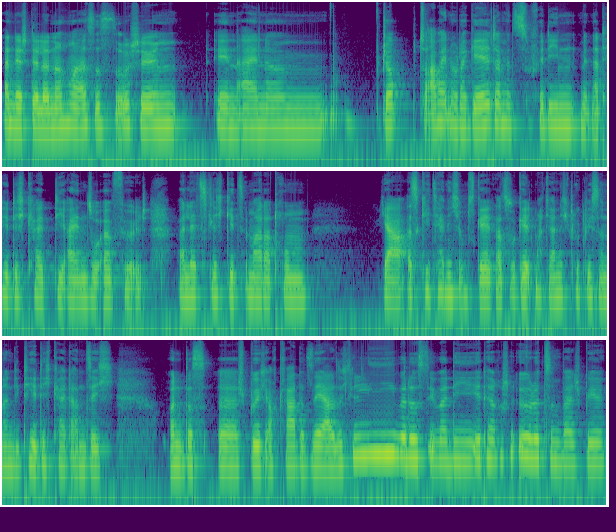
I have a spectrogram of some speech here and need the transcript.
an der Stelle nochmal, es ist so schön, in einem Job zu arbeiten oder Geld damit zu verdienen mit einer Tätigkeit, die einen so erfüllt. Weil letztlich geht es immer darum, ja, es geht ja nicht ums Geld. Also Geld macht ja nicht glücklich, sondern die Tätigkeit an sich. Und das äh, spüre ich auch gerade sehr. Also ich liebe das über die ätherischen Öle zum Beispiel,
